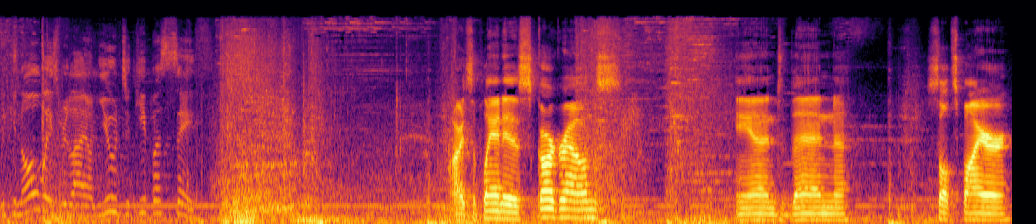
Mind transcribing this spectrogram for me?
We can always rely on you to keep us safe. Alright, so plan is Scar Grounds, and then Salt Spire.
